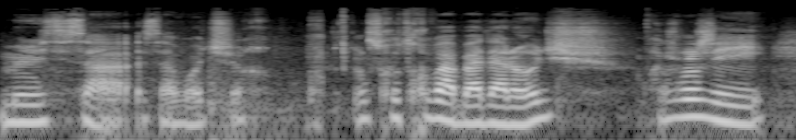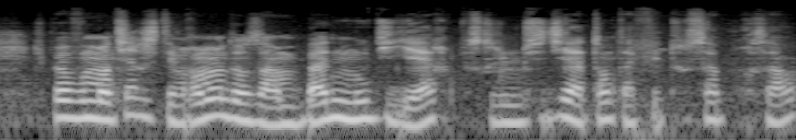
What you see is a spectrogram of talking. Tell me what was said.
me laisser sa, sa voiture. On se retrouve à Bada Lodge. Franchement, j'ai, je vais pas vous mentir, j'étais vraiment dans un bad mood hier parce que je me suis dit, attends, t'as fait tout ça pour ça,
